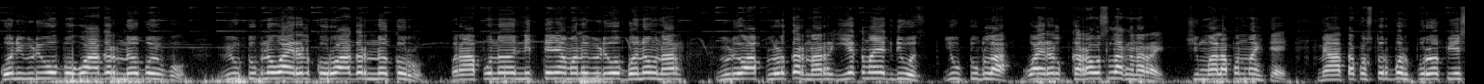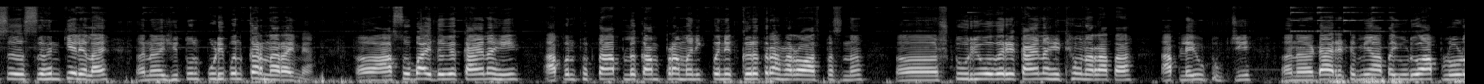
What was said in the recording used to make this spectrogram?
कोण व्हिडिओ बघू अगर न बघू. यूट्यूबनं व्हायरल करू अगर न करू. पण आपण नित्यनियमानं व्हिडिओ बनवणार. व्हिडिओ अपलोड करणार एक ना एक दिवस यूट्यूबला व्हायरल करावंच लागणार आहे ही मला पण माहिती आहे. मी आतापासून भरपूर अपयश सहन केलेला आहे आणि इथून पुढे पण करणार आहे म्या. असो बाय द वे काय नाही आपण फक्त आपलं काम प्रामाणिकपणे करत राहणार आहोत आजपासनं. स्टोरी वगैरे काय नाही ठेवणार आता आपल्या यूट्यूबची आणि डायरेक्ट मी आता व्हिडिओ अपलोड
